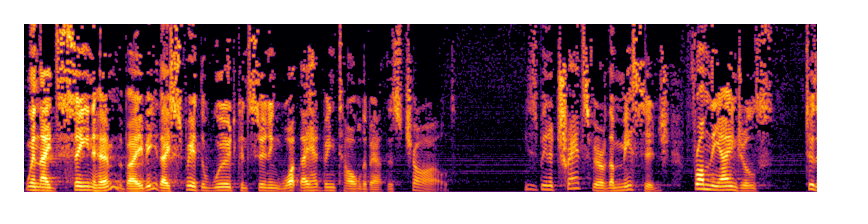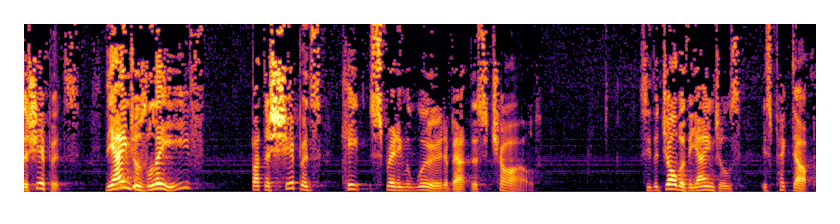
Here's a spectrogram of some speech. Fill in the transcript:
when they'd seen him, the baby, they spread the word concerning what they had been told about this child. This has been a transfer of the message from the angels to the shepherds. The angels leave, but the shepherds keep spreading the word about this child. See, the job of the angels is picked up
